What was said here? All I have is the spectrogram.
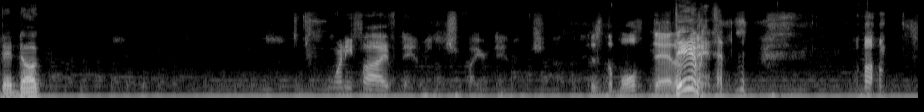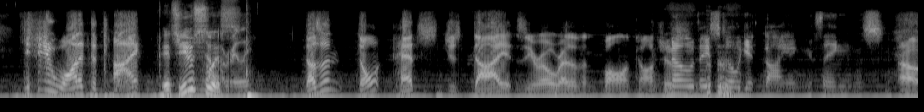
Dead dog. 25 damage, fire damage. Is the wolf dead? Damn Okay. it! Um, you want it to die? It's Not useless. really. Doesn't don't pets just die at zero rather than fall unconscious? no, they still get dying things. Oh,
